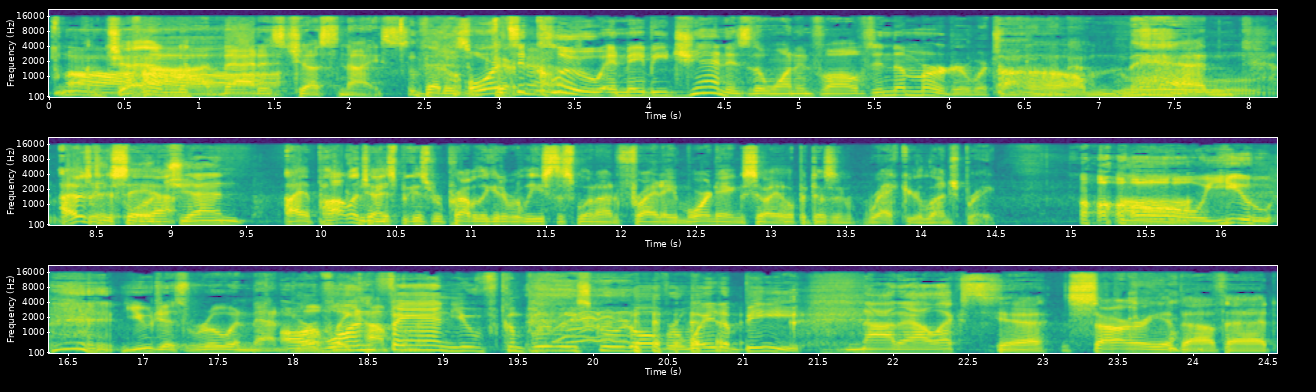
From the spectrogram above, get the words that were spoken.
Aww. Jen, ah, that is just nice. That is, or it's a clue, and maybe Jen is the one involved in the murder we're talking oh, about. Oh man, Ooh. I was going to say, uh, Jen. I apologize because we're probably going to release this one on Friday morning, so I hope it doesn't wreck your lunch break. Oh, uh, you you just ruined that. Our one compliment. fan you've completely screwed over. Way to be, not Alex. Yeah, sorry about that.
